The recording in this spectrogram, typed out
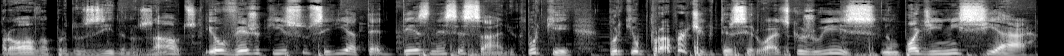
prova produzida nos autos, eu vejo que isso seria até desnecessário. Por quê? Porque o próprio artigo 3 diz que o juiz não pode iniciar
